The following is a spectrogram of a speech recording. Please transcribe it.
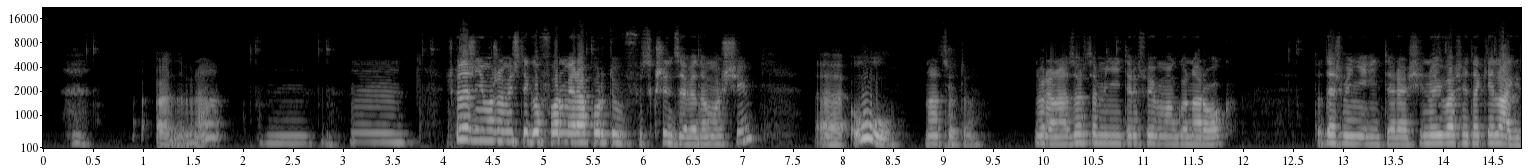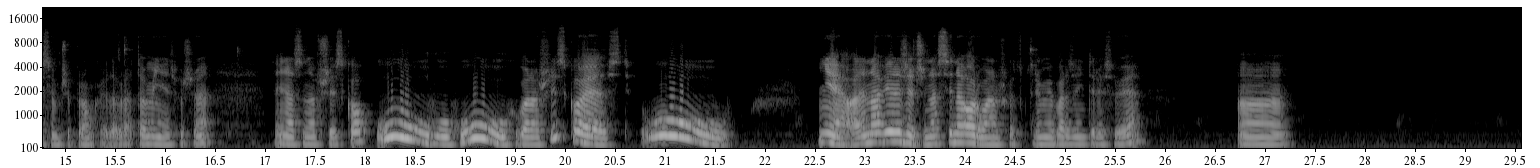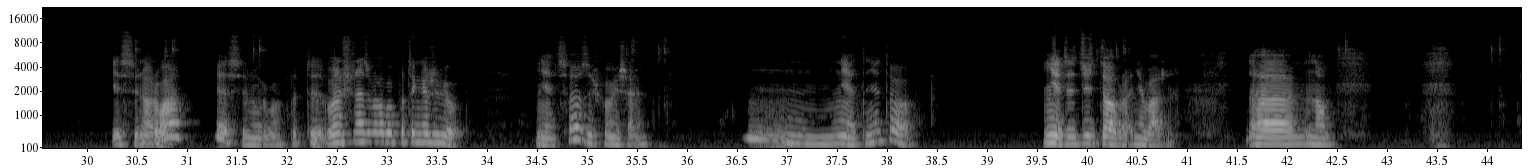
E, dobra. Mm, mm. Szkoda, że nie możemy mieć tego w formie raportu w skrzynce wiadomości. E, na co to? Dobra, nadzorca mnie nie interesuje, bo mam go na rok. To też mnie nie interesuje. No i właśnie takie lagi są przy promkach. Dobra, to mnie nie potrzebne. Tutaj na co na wszystko? Uuu, hu, hu, chyba na wszystko jest. Uuu. Nie, ale na wiele rzeczy. Na syna Orła na przykład, który mnie bardzo interesuje. E, jest syn Orła? Jest syn Orła. Bo on się nazywa chyba Potęga Żywiołu. Nie, co? Coś pomieszałem. Hmm, nie, to nie to. Nie, to jest gdzieś... Dobra, nieważne. E, no.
